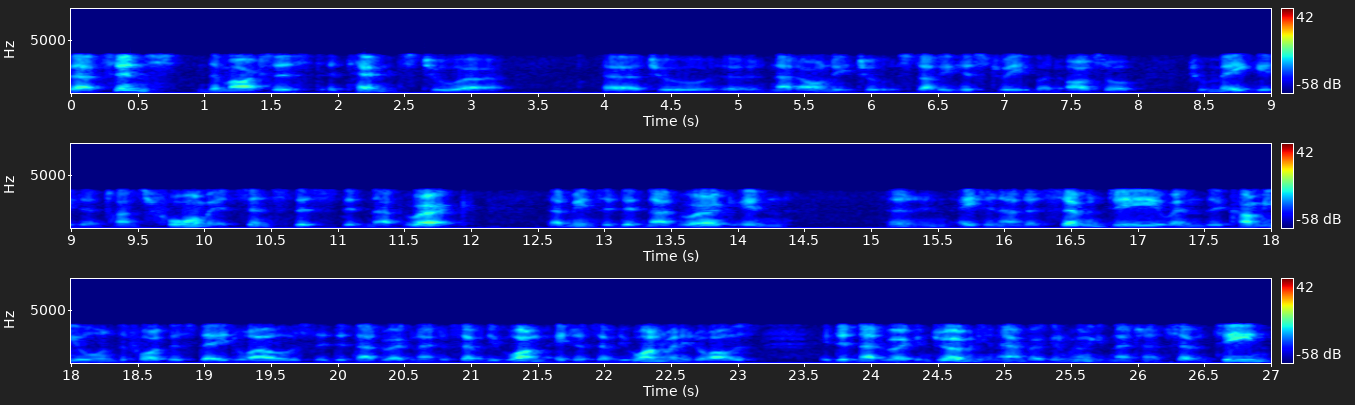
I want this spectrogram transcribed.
that since the Marxist attempts to uh, uh, to uh, not only to study history but also to make it and transform it, since this did not work, that means it did not work in in 1870 when the Commune, the fourth estate, rose. It did not work in 1971, 1871 when it rose. It did not work in Germany, in Hamburg and Munich in 1917.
